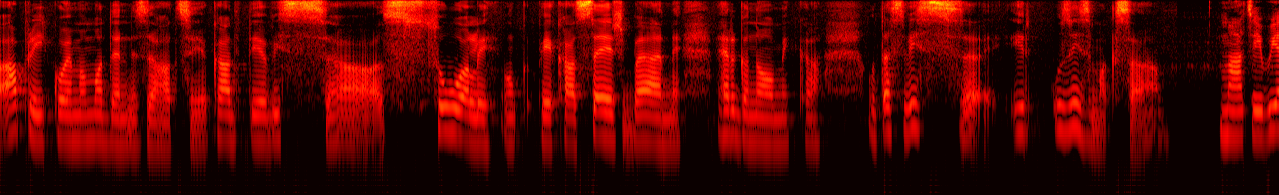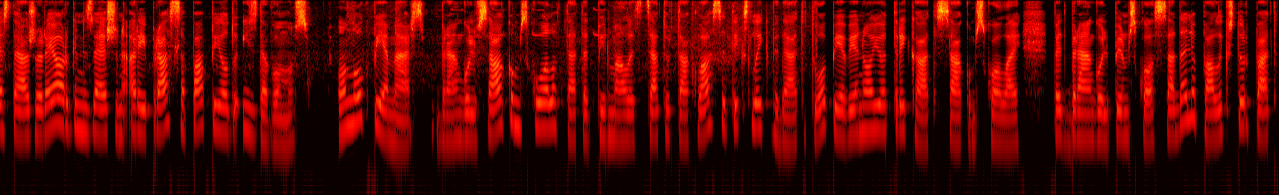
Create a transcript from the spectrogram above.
aprīkojuma modernizācija, kādi tie visi soli, pie kā sēž bērni, ergonomika. Un tas viss ir uz izmaksām. Mācību iestāžu reorganizēšana arī prasa papildu izdevumus. Un lūk, piemērs. Branguļu sākuma skola, tātad 1 līdz 4 klase, tiks likvidēta, to pievienojot trikātas sākuma skolai, bet Branguļu pirmskolas sadaļa paliks turpat.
